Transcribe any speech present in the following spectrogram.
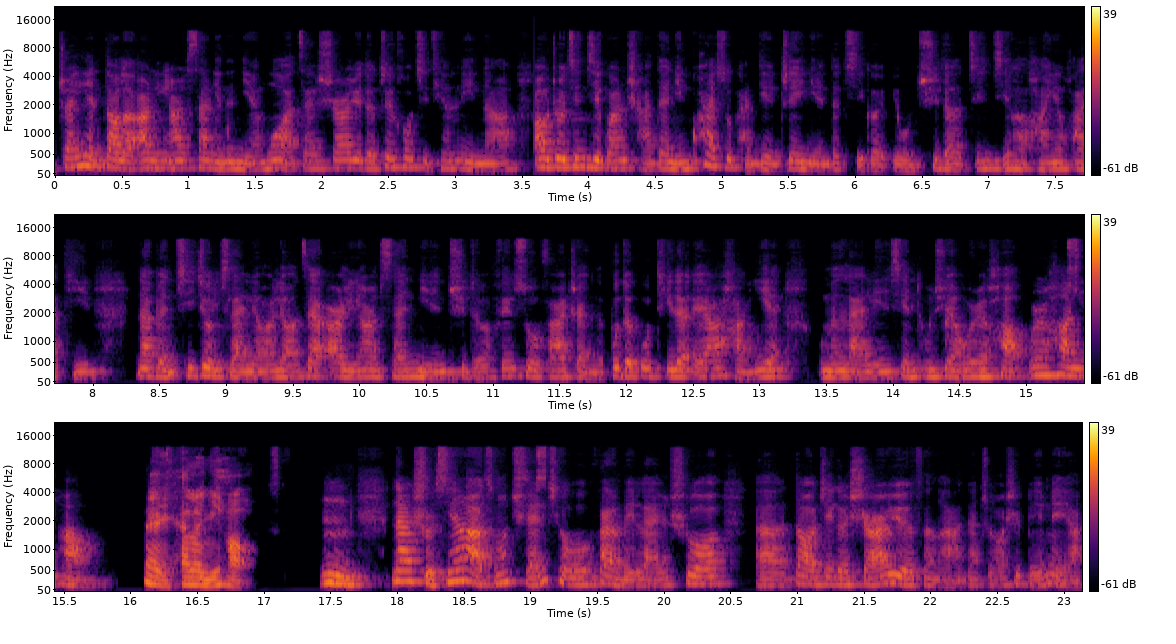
转眼到了二零二三年的年末啊，在十二月的最后几天里呢，澳洲经济观察带您快速盘点这一年的几个有趣的经济和行业话题。那本期就一起来聊一聊，在二零二三年取得飞速发展的不得不提的 AR 行业。我们来连线通讯员魏瑞浩，魏瑞浩你好。哎，Hello，你好。嗯，那首先啊，从全球范围来说，呃，到这个十二月份啊，那主要是北美啊，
